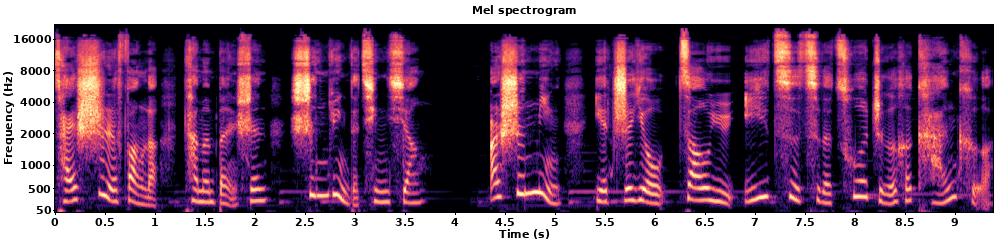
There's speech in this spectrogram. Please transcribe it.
才释放了它们本身生韵的清香，而生命也只有遭遇一次次的挫折和坎坷，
